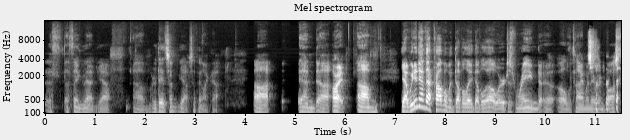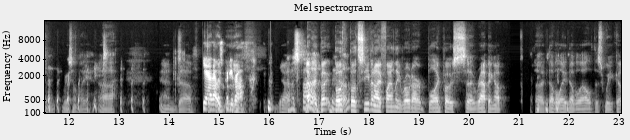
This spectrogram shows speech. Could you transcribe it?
a, a thing then, yeah. Um, or they had some, yeah, something like that. Uh, and uh, all right, um, yeah, we didn't have that problem with Double A Double L where it just rained uh, all the time when they were in Boston recently. And uh, Yeah, that was pretty yeah. rough. Yeah, It was That was- fun, But you both know? both Steve and I finally wrote our blog posts uh, wrapping up uh, Double A Double L this week a,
